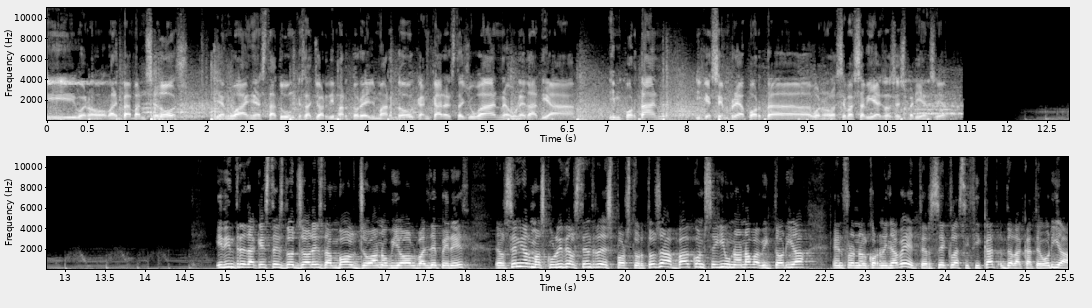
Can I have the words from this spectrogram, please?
i bueno, l'any passat van ser dos i enguany ha estat un, que és el Jordi Martorell, Marto, que encara està jugant a una edat ja important i que sempre aporta bueno, la seva saviesa, la seva experiència. I dintre d'aquestes 12 hores d'handbol, Joan Obiol, Vall de Pérez, el sènior masculí del Centre d'Esports Tortosa va aconseguir una nova victòria enfront el Cornellà B, tercer classificat de la categoria,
